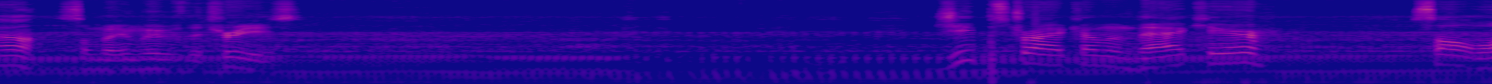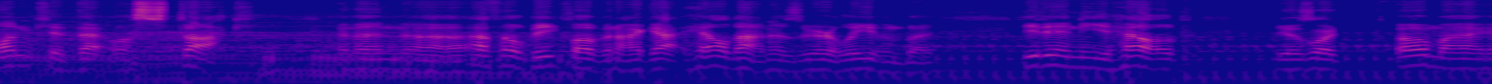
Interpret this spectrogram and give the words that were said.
Oh, somebody moved the trees. Jeeps tried coming back here. Saw one kid that was stuck. And then uh, FLB Club and I got held on as we were leaving, but he didn't need help. He was like, oh my,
